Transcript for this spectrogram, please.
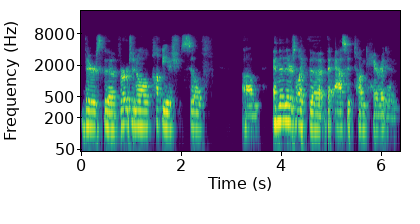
There's the virginal, puppyish sylph, um, and then there's like the the acid-tongued harridan.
